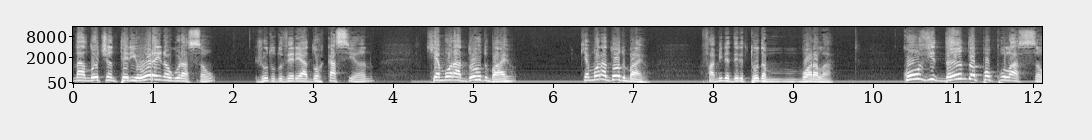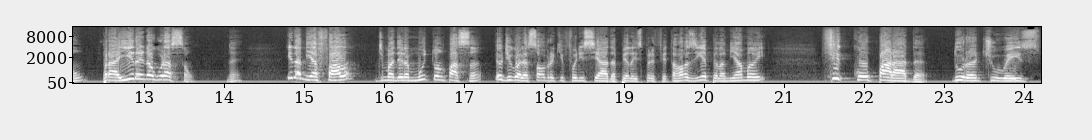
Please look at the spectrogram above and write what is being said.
na noite anterior à inauguração, junto do vereador Cassiano, que é morador do bairro, que é morador do bairro. A família dele toda mora lá. Convidando a população para ir à inauguração, né? E na minha fala, de maneira muito ampassã, eu digo, olha, essa obra aqui foi iniciada pela ex-prefeita Rosinha, pela minha mãe, ficou parada durante o ex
